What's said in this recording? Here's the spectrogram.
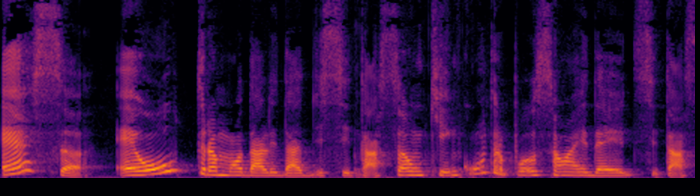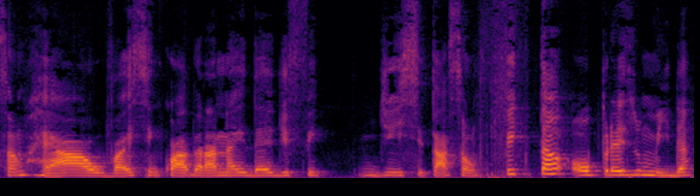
Essa é outra modalidade de citação que, em contraposição à ideia de citação real, vai se enquadrar na ideia de, de citação ficta ou presumida,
